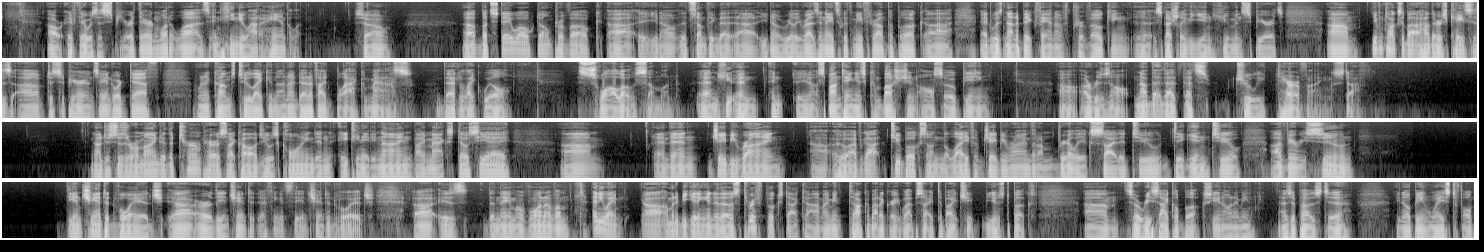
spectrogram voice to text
or if there was a spirit there and what it was, and he knew how to handle it. So, uh, but stay woke, don't provoke. Uh, you know, it's something that uh, you know really resonates with me throughout the book. Uh, Ed was not a big fan of provoking, uh, especially the inhuman spirits. Um, even talks about how there's cases of disappearance and or death when it comes to like an unidentified black mass that like will swallow someone and and and you know spontaneous combustion also being uh, a result. Now that that that's truly terrifying stuff. Now, just as a reminder, the term parapsychology was coined in 1889 by Max Dessoir, um, and then J.B. Rhine, uh, who I've got two books on the life of J.B. Rhine that I'm really excited to dig into uh, very soon the Enchanted Voyage, uh, or the Enchanted, I think it's the Enchanted Voyage, uh, is the name of one of them. Anyway, uh, I'm going to be getting into those. Thriftbooks.com. I mean, talk about a great website to buy cheap used books. Um, so recycle books, you know what I mean? As opposed to, you know, being wasteful.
